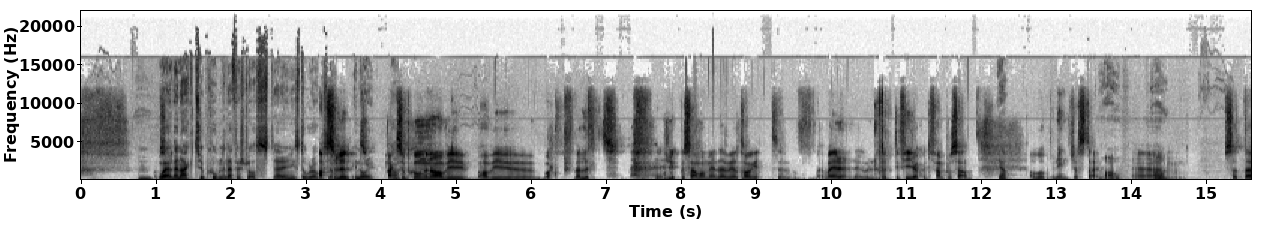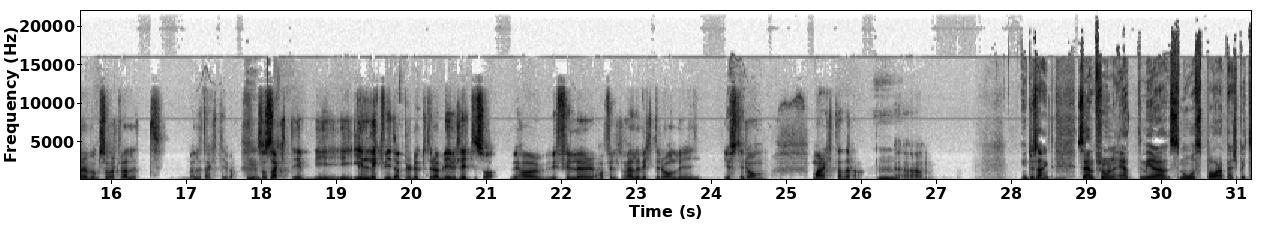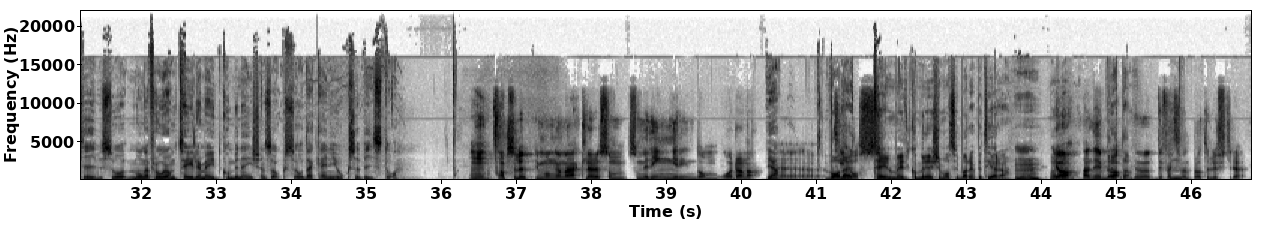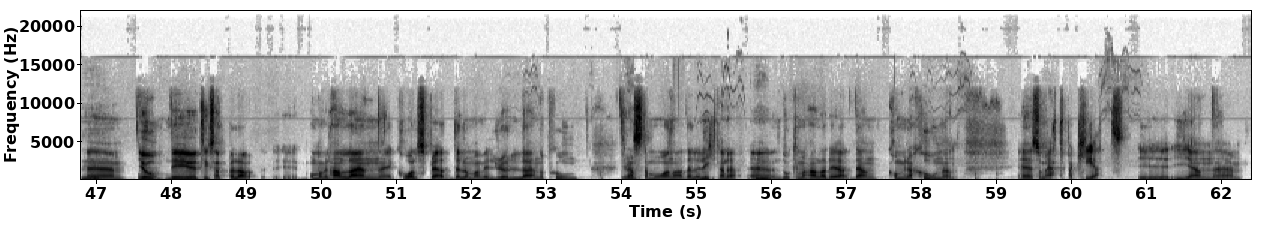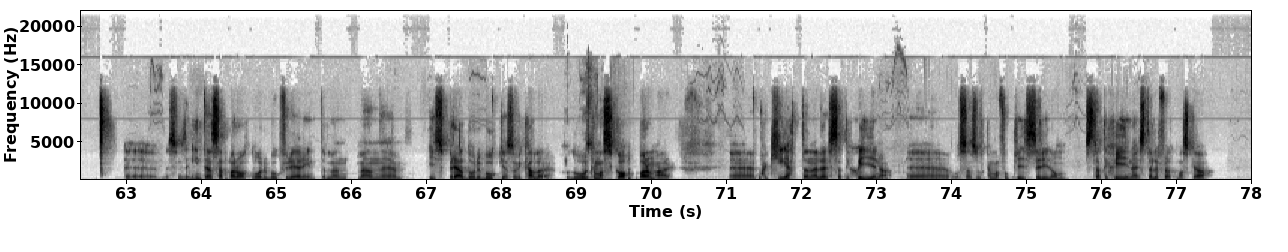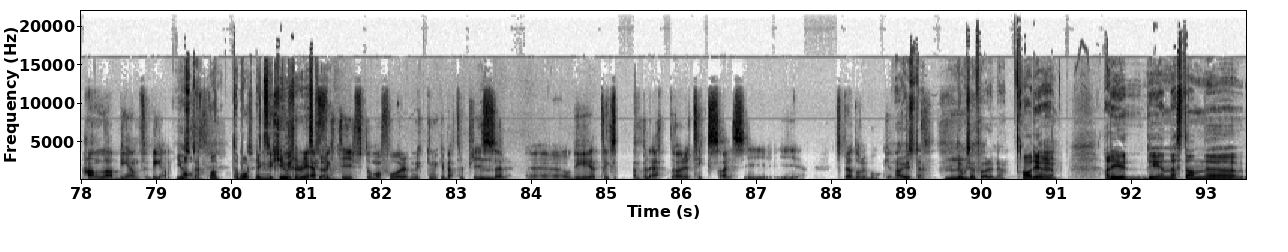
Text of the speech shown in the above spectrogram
Och även aktieoptioner där förstås. Där är ni stora också. Absolut. I Norge. Ja. Aktieoptionerna har vi, har vi ju varit väldigt lyckosamma med. Där vi har tagit eh, vad är det? Det är väl 74-75 procent Ja. av open interest där. Wow. Ja. Ehm, Så att där har vi också varit väldigt, väldigt aktiva. Mm. Som sagt, i, i, i likvida produkter har det blivit lite så. Vi, har, vi fyller, har fyllt en väldigt viktig roll i, just i de marknaderna. Mm. Ehm, Intressant. Sen från ett mera småspararperspektiv så många frågar om tailor-made combinations också. Och där kan ni också bistå. Mm, absolut. Det är många mäklare som, som ringer in de ordrarna Ja. eh, Vad till är oss. tailor-made combination måste vi bara repetera. Mm. Vad är Ja, ja, det är bra. Det, det är faktiskt väldigt bra att du lyfter det. Eh, jo, det är ju till exempel eh, om man vill handla en eh, call spread eller om man vill rulla en option till Ja. nästa månad eller liknande. Eh, Då kan man handla det, den kombinationen eh, som ett paket i, i en, inte en separat orderbok, för det är det inte, men, men eh, i spreadorderboken som vi kallar det. Och då kan man skapa de här eh, paketen eller strategierna eh, och sen så kan man få priser i de strategierna istället för att man ska handla ben för ben. Just det. man tar bort mycket, execution mycket mer risk. där. effektivt och man får mycket, mycket bättre priser. Eh, och det är till exempel ett öre tick size i, i spreadorderboken. Ja, just det. Det är också en fördel. Ja. Ja, det är det. Mm. Ja, det, är, det är nästan eh,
